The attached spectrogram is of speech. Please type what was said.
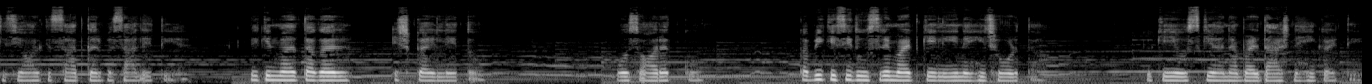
किसी और के साथ घर बसा लेती है। लेकिन मर्द अगर इश्क कर ले तो वो उस औरत को कभी किसी दूसरे मर्द के लिए नहीं छोड़ता, क्योंकि ये उसकी अना बर्दाश्त नहीं करती।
